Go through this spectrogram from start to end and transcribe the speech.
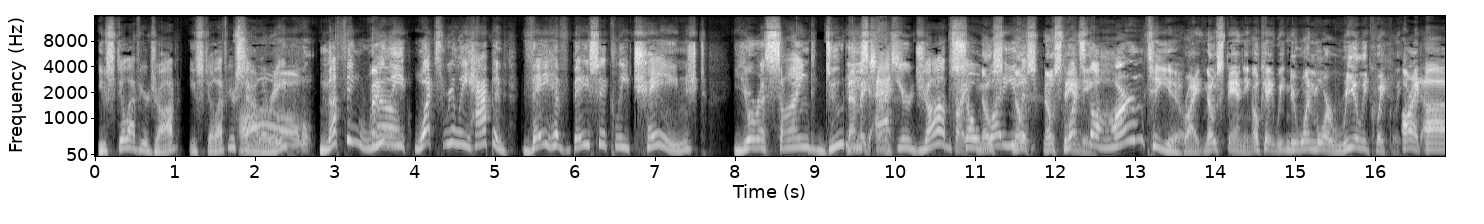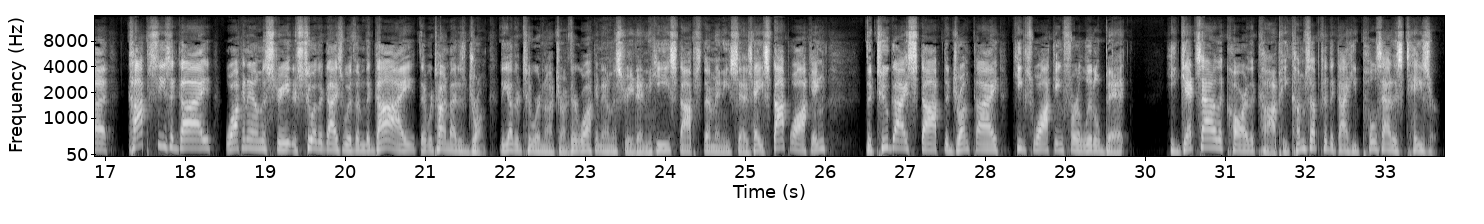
You still have your job, you still have your salary. Oh, Nothing Well- really, what's really happened? They have basically changed your assigned duties at your job. Right. So No- what no- even, no what's standing. the harm to you? right. No standing. Okay, we can do one more really quickly. All right. Uh, cop sees a guy walking down the street. There's two other guys with him. The guy that we're talking about is drunk. The other two are not drunk. They're walking down the street, and he stops them and he says, "Hey, stop walking." The two guys stop. The drunk guy keeps walking for a little bit. He gets out of the car. The cop. He comes up to the guy. He pulls out his taser.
